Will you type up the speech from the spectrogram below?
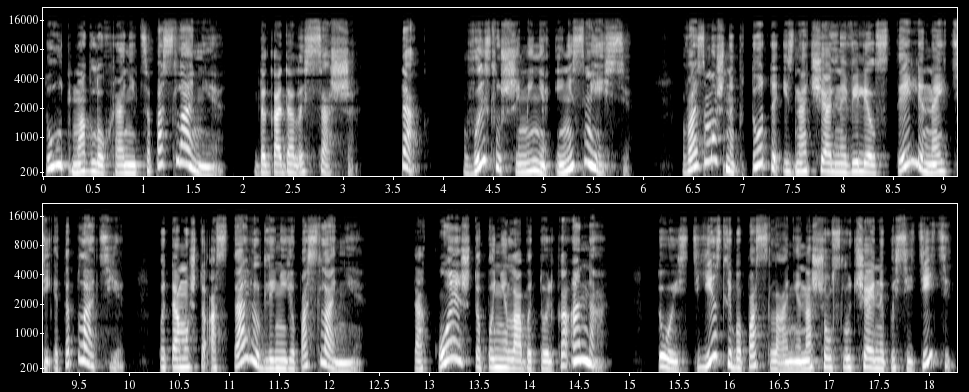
Тут могло храниться послание, догадалась Саша. Так, выслушай меня и не смейся. Возможно, кто-то изначально велел Стелле найти это платье, потому что оставил для нее послание. Такое, что поняла бы только она. То есть, если бы послание нашел случайный посетитель,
